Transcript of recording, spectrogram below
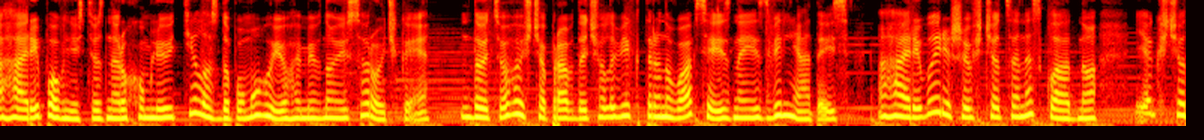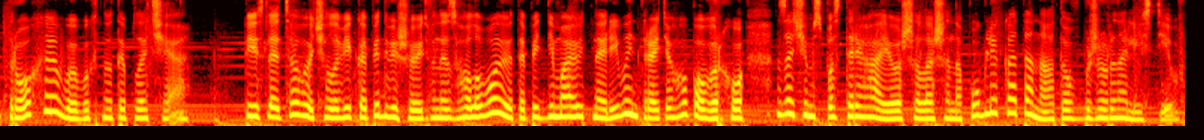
Гаррі повністю знерухомлюють тіло з допомогою гамівної сорочки. До цього, щоправда, чоловік тренувався із неї звільнятись. Гаррі вирішив, що це не складно, якщо трохи вивихнути плече. Після цього чоловіка підвішують вниз головою та піднімають на рівень третього поверху, за чим спостерігає ошелешена публіка та натовп журналістів.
